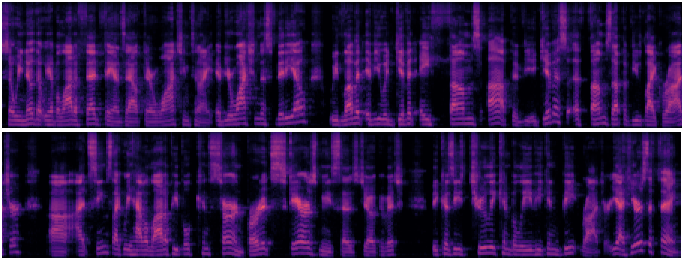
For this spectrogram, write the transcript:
so we know that we have a lot of Fed fans out there watching tonight. If you're watching this video, we'd love it if you would give it a thumbs up. If you give us a thumbs up if you like Roger, uh, it seems like we have a lot of people concerned. Berdych scares me, says Djokovic, because he truly can believe he can beat Roger. Yeah, here's the thing.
